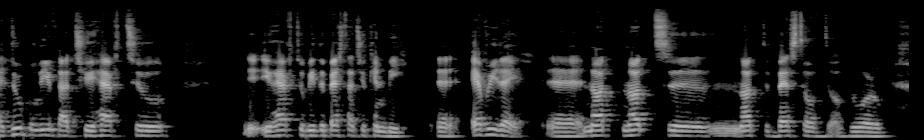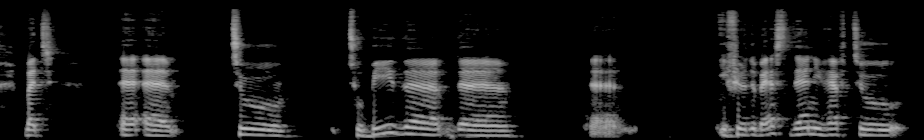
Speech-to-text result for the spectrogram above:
I do believe that you have to you have to be the best that you can be uh, every day, uh, not not uh, not the best of the, of the world, but to to be the the if you're the best, then you have to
